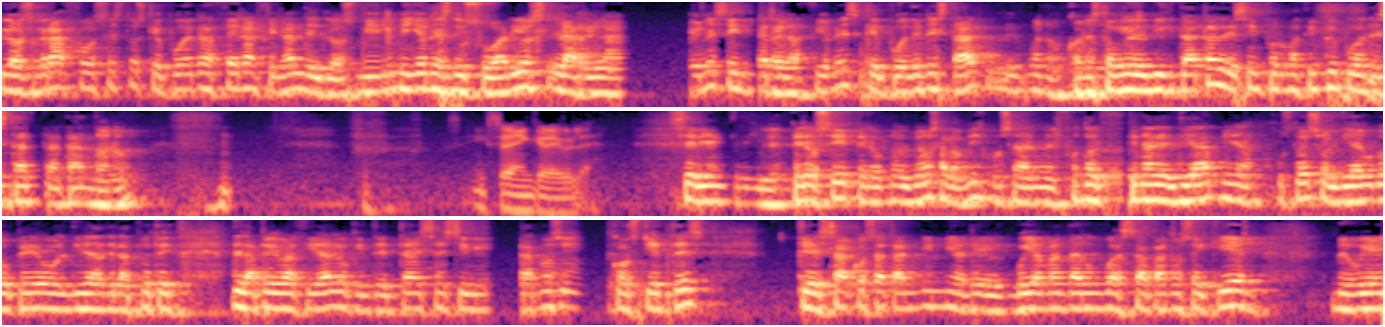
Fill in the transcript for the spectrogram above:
los grafos estos que pueden hacer al final de los mil millones de usuarios, las relaciones e interrelaciones que pueden estar, bueno, con esto del Big Data, de esa información que pueden estar tratando, ¿no? Sería increíble. Sería increíble. Pero sí, pero volvemos a lo mismo. O sea, en el fondo, al final, el día, mira, justo eso, el Día Europeo, el Día de la, de la Privacidad, lo que intenta es sensibilizarnos y conscientes que esa cosa tan nimia de voy a mandar un WhatsApp a no sé quién, me voy a,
